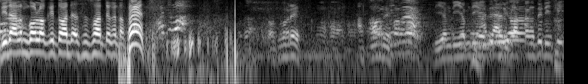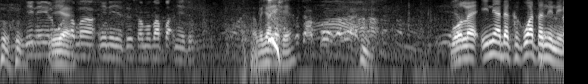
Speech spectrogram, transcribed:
di dalam golok itu ada sesuatu yang kata. Hei! diam-diam dia itu dari belakang itu di si- ini ilmu Iya. sama ini itu sama bapaknya itu Apa jadi ya? Boleh, ini ada kekuatan ini.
